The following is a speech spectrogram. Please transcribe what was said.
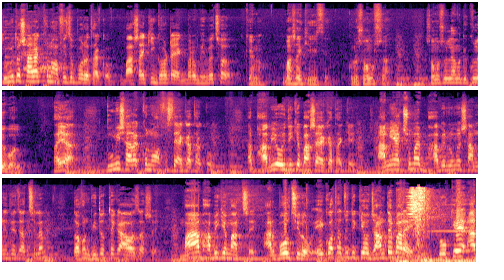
তুমি তো সারাক্ষণ অফিসে পড়ে থাকো। বাসায় কি ঘটে একবারও ভেবেছো? কেন? বাসায় কি হয়েছে? কোনো সমস্যা? সমস্যা হলে আমাকে খুলে বল। ভাইয়া তুমি সারাক্ষণ অফিসে একা থাকো আর ভাবিও ওইদিকে বাসায় একা থাকে। আমি একসময় ভাবির রুমের সামনে দিয়ে যাচ্ছিলাম তখন ভিতর থেকে আওয়াজ আসে। মা ভাবিকে মারছে আর বলছিল এই কথা যদি কেউ জানতে পারে তোকে আর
